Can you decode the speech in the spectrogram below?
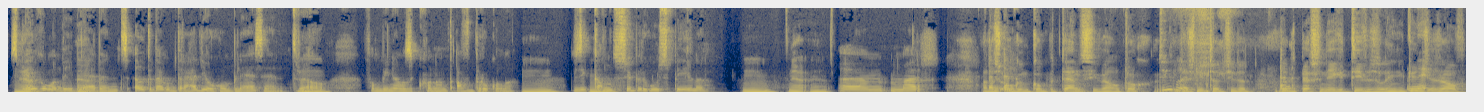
Speel Ja. gewoon dat je blij Ja. bent. Elke dag op de radio gewoon blij zijn. Terwijl Mhm. van binnen was ik gewoon aan het afbrokkelen. Mhm. Dus ik kan supergoed spelen. Mhm. Ja, ja. Ehm, maar Maar dat is En- ook een competentie wel, toch? Tuurlijk. Het is niet dat je dat, dat het per se negatief is. Alleen je kunt Nee. jezelf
